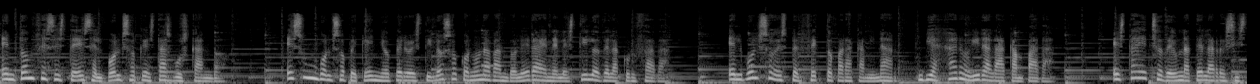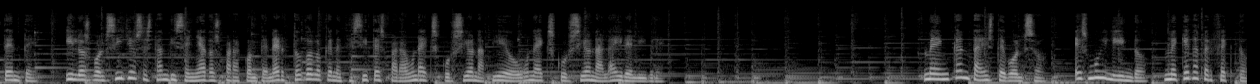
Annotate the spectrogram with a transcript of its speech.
Entonces este es el bolso que estás buscando. Es un bolso pequeño pero estiloso con una bandolera en el estilo de la cruzada. El bolso es perfecto para caminar, viajar o ir a la acampada. Está hecho de una tela resistente, y los bolsillos están diseñados para contener todo lo que necesites para una excursión a pie o una excursión al aire libre. Me encanta este bolso, es muy lindo, me queda perfecto,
